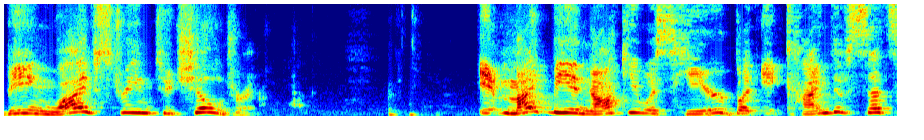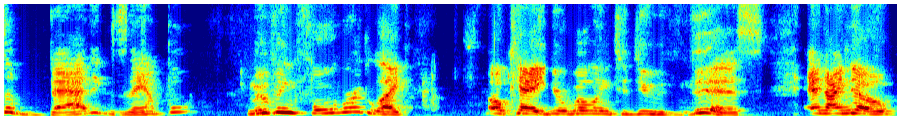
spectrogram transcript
being live streamed to children. It might be innocuous here, but it kind of sets a bad example moving forward. Like, okay, you're willing to do this. And I know,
